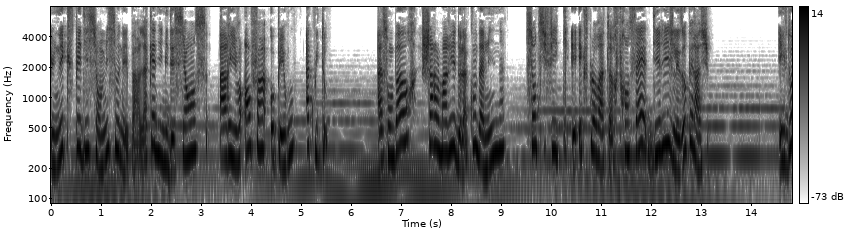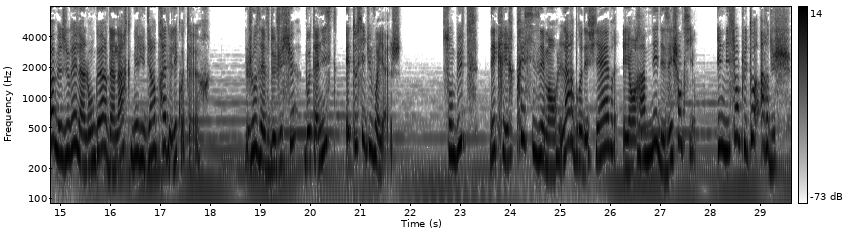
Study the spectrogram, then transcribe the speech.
une expédition missionnée par l'Académie des sciences arrive enfin au Pérou, à Quito. À son bord, Charles-Marie de la Condamine, scientifique et explorateur français, dirige les opérations. Il doit mesurer la longueur d'un arc méridien près de l'équateur. Joseph de Jussieu, botaniste, est aussi du voyage. Son but d'écrire précisément l'arbre des fièvres et en ramener des échantillons. Une mission plutôt ardue.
